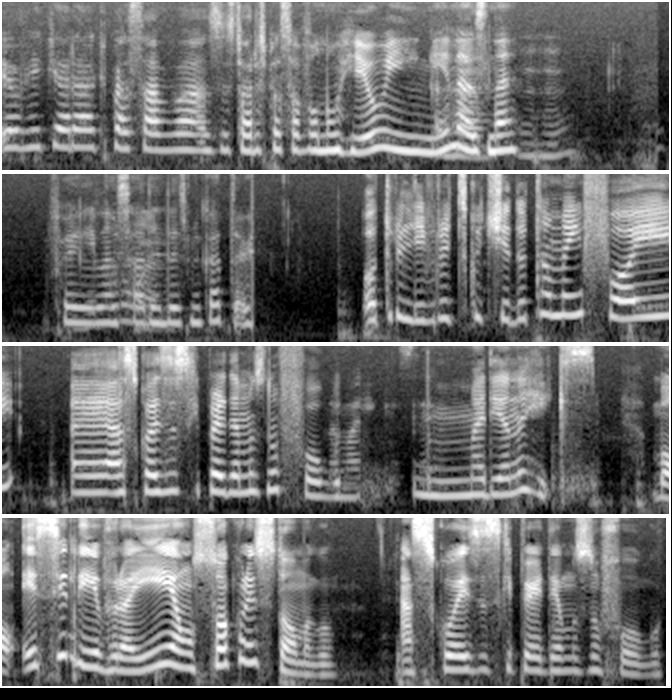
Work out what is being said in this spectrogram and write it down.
Eu vi que era que passava, as histórias passavam no Rio e em Minas, né? Uhum. Foi lançado em 2014. Outro livro discutido também foi é, As Coisas que Perdemos no Fogo, de Mariana Hicks. Bom, esse livro aí é um soco no estômago. As coisas que perdemos no fogo.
